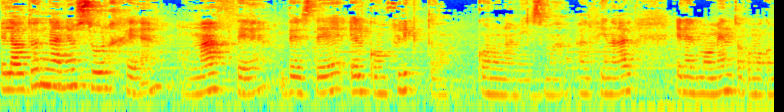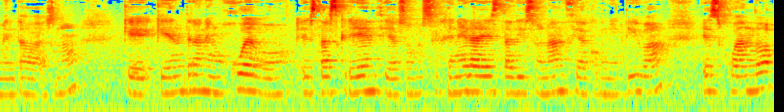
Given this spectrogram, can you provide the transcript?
El autoengaño surge, nace desde el conflicto con una misma. Al final, en el momento, como comentabas, ¿no? Que, entran en juego estas creencias o se genera esta disonancia cognitiva es cuando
